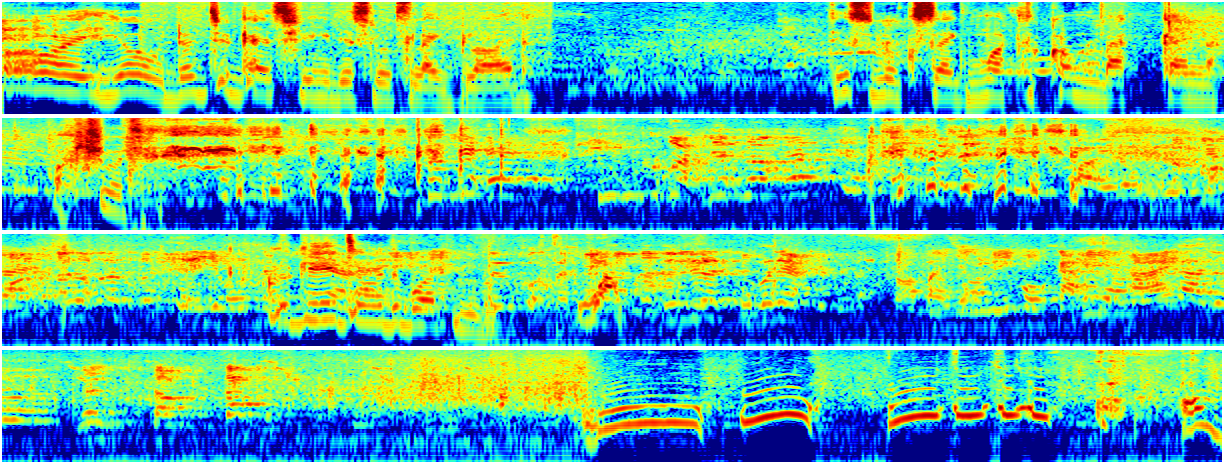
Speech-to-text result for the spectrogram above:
oh, yo, don't you guys think this looks like blood? This looks like Mortal Kombat kind of. Oh, shoot. ทิ้งขวดเรียบร้อยปล่อยลงนี้ก็ได้จะโยน Look at it with the bottle. วับเลือดกูปะเนี่ย ต่อไปยังมีโอกาสสุดท้ายหนึ่งสองสาม Ooh, ooh, ooh, ooh, Oh,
